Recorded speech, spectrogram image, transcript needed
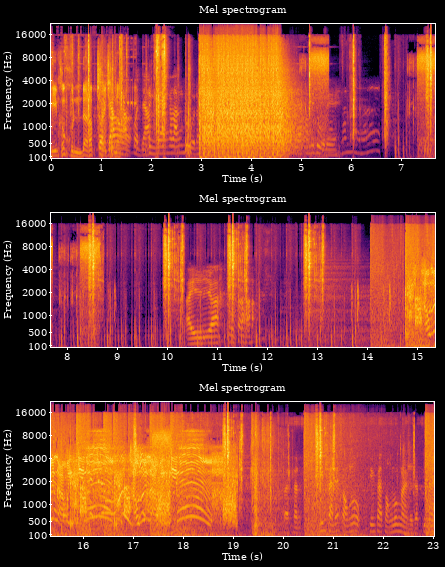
ทีมของคุณได้รับกชัดยชยับนะ ครับกดยับหนึ่งแดงกำลังดูนะแล้วเขาไม่ดูเลย ไอ้ยะเอาเลยหนาไปกิน เอาเลยหนาไปกิน แฟดแฟดยิงแฟดได้สองลูกยิงแฟดสองลูกหน่อยเดี๋ยวจะขึ้นให้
